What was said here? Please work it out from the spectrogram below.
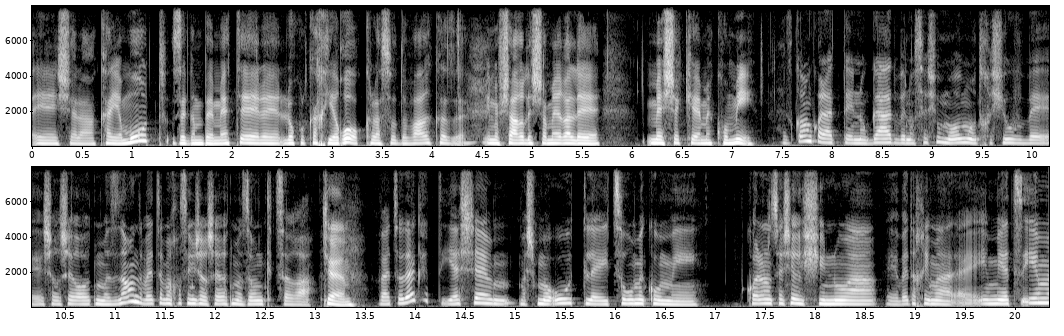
אה, של הקיימות, זה גם באמת אה, לא כל כך ירוק לעשות דבר כזה, אם אפשר לשמר על אה, משק מקומי. אז קודם כל, את נוגעת בנושא שהוא מאוד מאוד חשוב בשרשרות מזון, זה בעצם איך עושים שרשרת מזון קצרה. כן. ואת צודקת, יש משמעות לייצור מקומי, כל הנושא של שינוע, בטח אם, אם מייצאים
